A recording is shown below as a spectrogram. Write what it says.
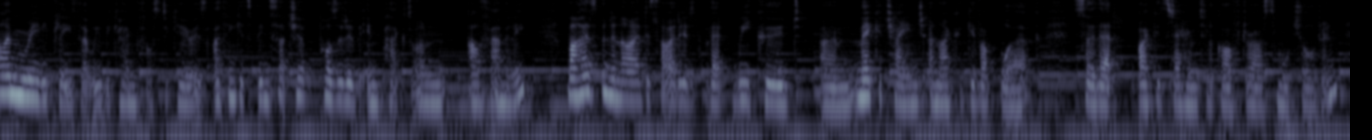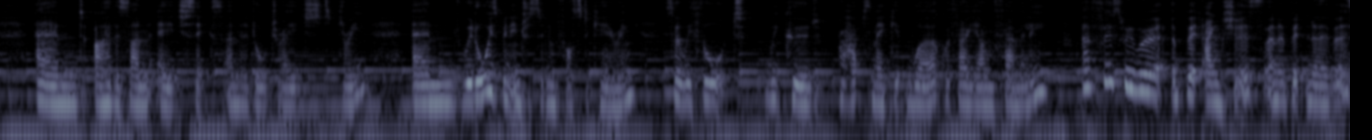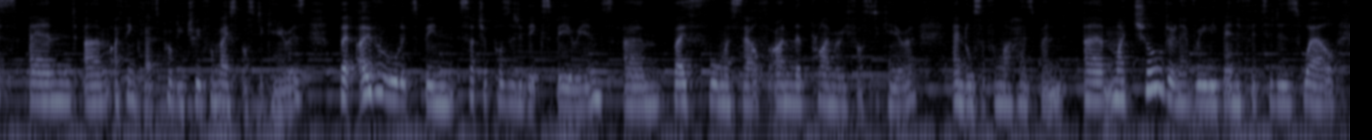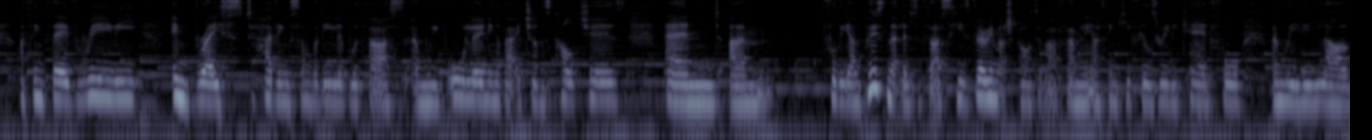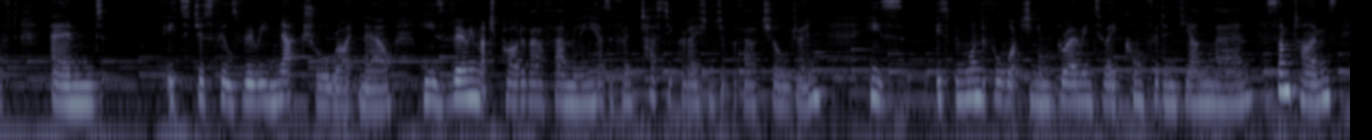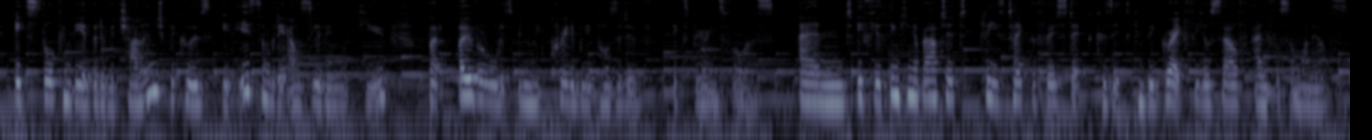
I'm really pleased that we became foster carers. I think it's been such a positive impact on our family. My husband and I decided that we could um, make a change and I could give up work so that I could stay home to look after our small children. And I have a son aged six and a daughter aged three. And we'd always been interested in foster caring, so we thought we could perhaps make it work with our young family. At first, we were a bit anxious and a bit nervous, and um, I think that's probably true for most foster carers. But overall, it's been such a positive experience, um, both for myself, I'm the primary foster carer, and also for my husband. Uh, my children have really benefited as well. I think they've really embraced having somebody live with us, and we've all learning about each other's cultures and and um, for the young person that lives with us, he's very much part of our family. I think he feels really cared for and really loved, and it just feels very natural right now. He's very much part of our family. He has a fantastic relationship with our children. He's it's been wonderful watching him grow into a confident young man. Sometimes it still can be a bit of a challenge because it is somebody else living with you, but overall it's been an incredibly positive experience for us. And if you're thinking about it, please take the first step because it can be great for yourself and for someone else.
